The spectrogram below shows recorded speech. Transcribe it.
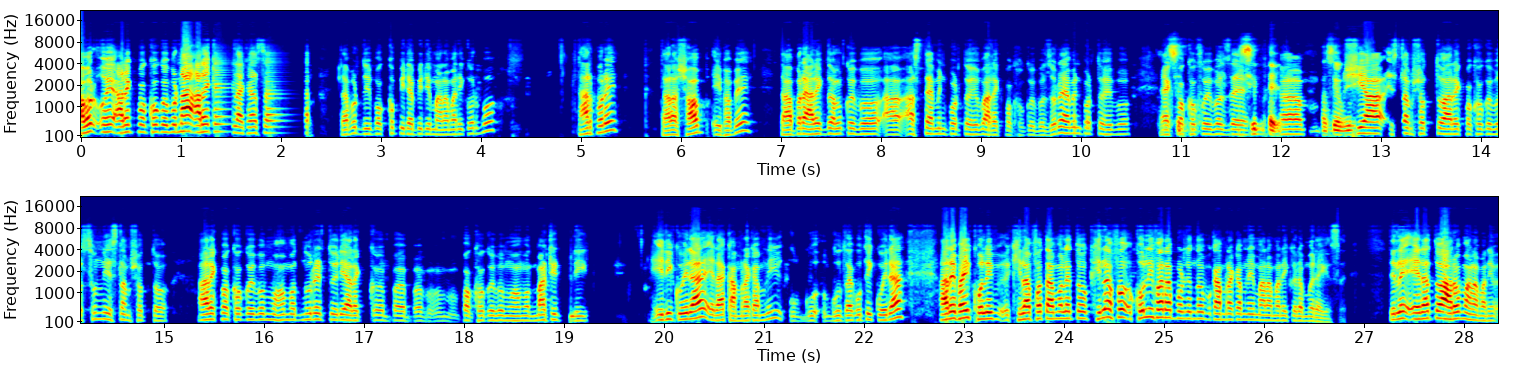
আবার ওই আরেক পক্ষ কইব না আরেক লেখা আছে। তারপর ২ পক্ষ পিটাপিটি মারামারি করব। তারপরে তারা সব এইভাবে তারপরে আরেক দল কইব আস্তে আমিন পড়তে হইব, আরেক পক্ষ কইব জোরে আমিন পড়তে হইব। এক আচ্ছা, পক্ষ কইব যে আচ্ছা বু শিয়া ইসলাম সত্য, আরেক পক্ষ কইব সুন্নি ইসলাম সত্য। আরেক পক্ষ কইব মোহাম্মদ নূরের তৈরি, আরেক পক্ষ কইব মোহাম্মদ মাটির তৈরি। এরি কইরা এরা কামরা কামনি গুতাগুতি কইরা আরে ভাই খলি খিলাফত আমলে তো খিলাফ খলিফারা পর্যন্ত কামরা কামনি মারামারি করে মইরা গেছে। তাইলে এরা তো আরও মারামারি আ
